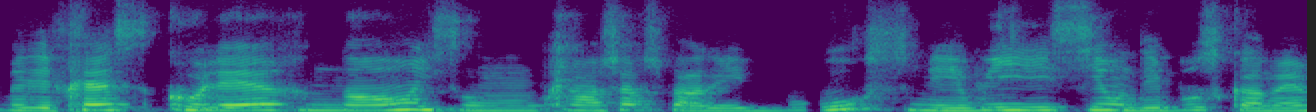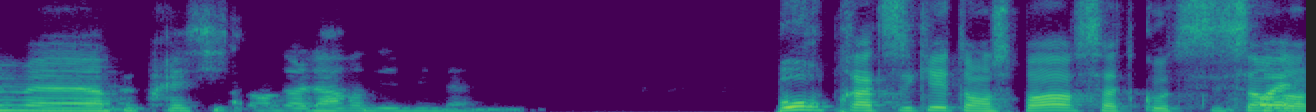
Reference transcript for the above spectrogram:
Mais les frais scolaires, non, ils sont pris en charge par les bourses. Mais oui, ici, on débourse quand même euh, à peu près 600 dollars au début d'année. Pour pratiquer ton sport, ça te coûte 600 Ouais.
